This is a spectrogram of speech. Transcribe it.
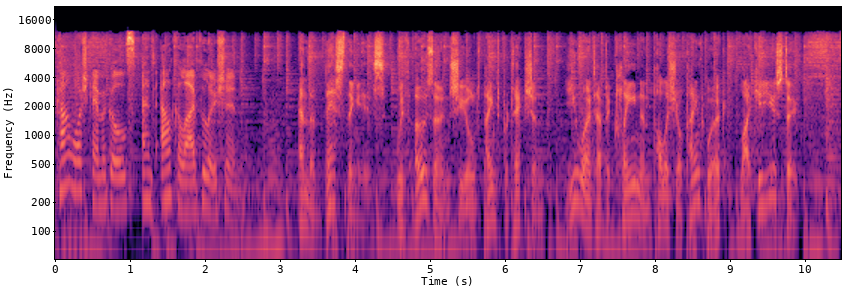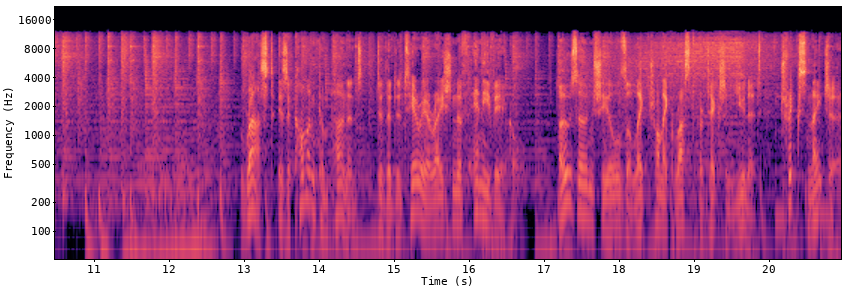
car wash chemicals and alkali pollution. And the best thing is, with Ozone Shield paint protection, you won't have to clean and polish your paintwork like you used to. Rust is a common component to the deterioration of any vehicle. Ozone Shield's electronic rust protection unit tricks nature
